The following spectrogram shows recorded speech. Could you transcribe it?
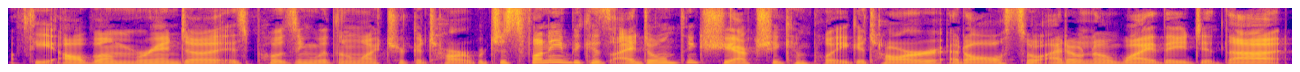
of the album, Miranda is posing with an electric guitar, which is funny because I don't think she actually can play guitar at all. So I don't know why they did that.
